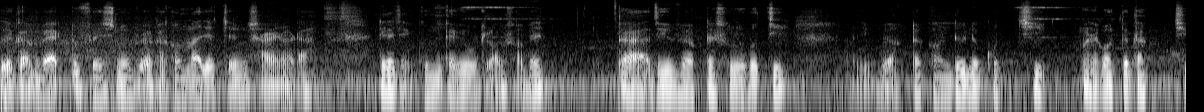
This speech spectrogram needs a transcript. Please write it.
Welcome back to fresh new blog এখন বাজে হচ্ছে সাড়ে নটা ঠিক আছে? ঘুম থেকে উঠলাম সবে। তা আজকে ব্লগটা শুরু করছি। আজকে ব্লগটা কন্টিনিউ করছি মানে করতে থাকছি।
